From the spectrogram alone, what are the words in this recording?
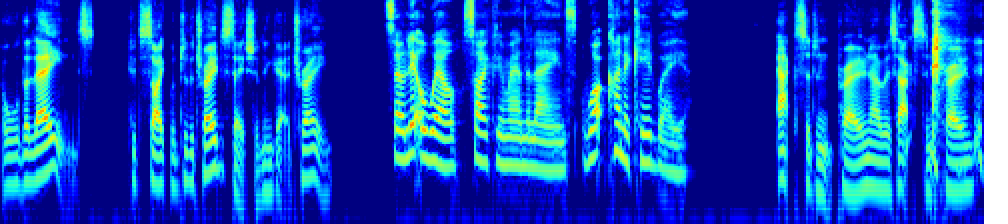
all the lanes, could cycle to the train station and get a train. So, little Will cycling around the lanes. What kind of kid were you? Accident prone, I was accident prone,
